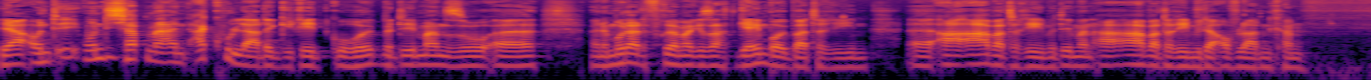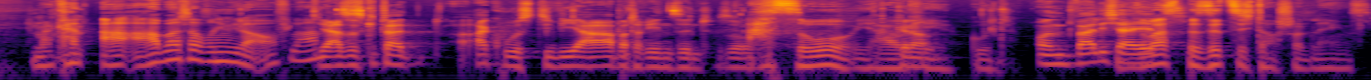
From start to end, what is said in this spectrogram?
ja, und, ich- und ich habe mir ein Akkuladegerät geholt, mit dem man so, äh, meine Mutter hat früher mal gesagt, Gameboy-Batterien, äh, AA-Batterien, mit dem man AA-Batterien wieder aufladen kann. Man kann AA-Batterien wieder aufladen? Ja, also es gibt halt Akkus, die wie AA-Batterien sind. So. Ach so, ja, okay, Genau. gut. Und weil ich ja Sowas jetzt. besitze ich doch schon längst.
